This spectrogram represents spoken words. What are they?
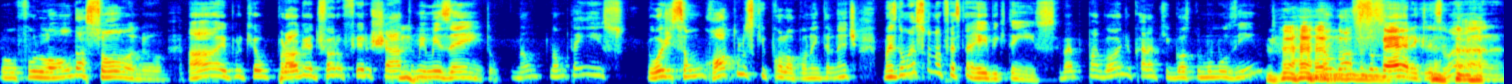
o fulon dá sono, ai, porque o prog é de farofeiro chato, mimizento. Não, não tem isso. Hoje são rótulos que colocam na internet, mas não é só na festa rave que tem isso. Você vai pro pagode, o cara que gosta do mumuzinho não gosta do Pericles, mano.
